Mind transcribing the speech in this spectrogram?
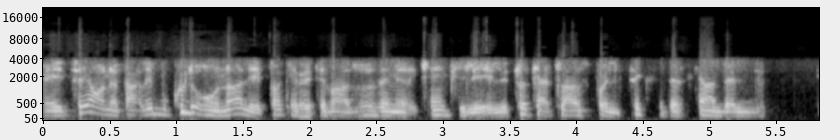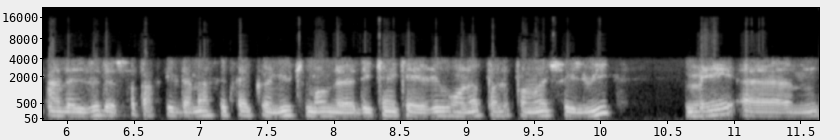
Mais tu sais, on a parlé beaucoup de Rona à l'époque, qui avait été vendu aux Américains, puis les, les- toute la classe politique s'était scandalisée, scandalisée de ça, parce qu'évidemment, c'est très connu, tout le monde a des quincailleries où on a pas, pas loin de chez lui. Mais euh,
